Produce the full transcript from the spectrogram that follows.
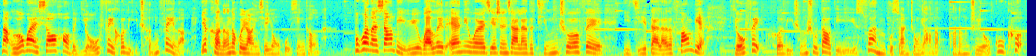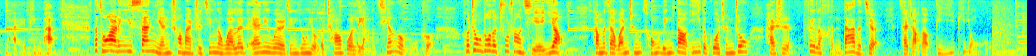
那额外消耗的油费和里程费呢，也可能呢会让一些用户心疼。不过呢，相比于 valet anywhere 节省下来的停车费以及带来的方便，油费和里程数到底算不算重要呢？可能只有顾客来评判。那从2013年创办至今呢，valet anywhere 已经拥有了超过两千个顾客。和众多的初创企业一样，他们在完成从零到一的过程中，还是费了很大的劲儿，才找到第一批用户。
